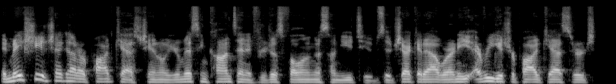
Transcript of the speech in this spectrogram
And make sure you check out our podcast channel. You're missing content if you're just following us on YouTube. So check it out wherever you get your podcast. Search."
